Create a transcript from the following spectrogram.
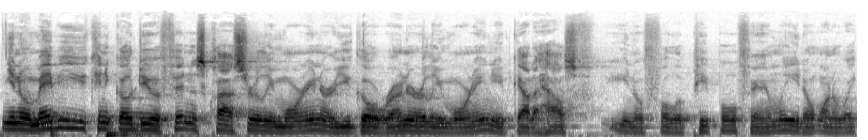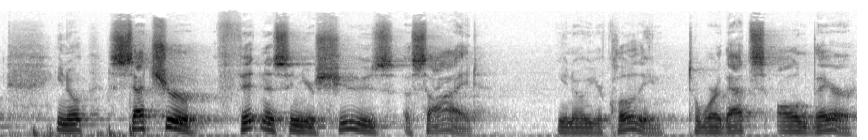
You know maybe you can go do a fitness class early morning or you go run early morning. You've got a house you know full of people family. You don't want to wake you know set your fitness and your shoes aside you know your clothing to where that's all there.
